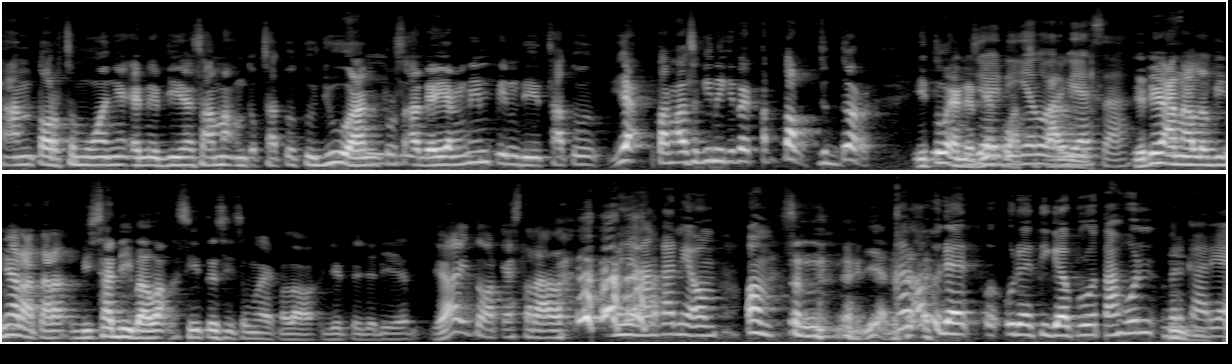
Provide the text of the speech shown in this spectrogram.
kantor semuanya energinya sama untuk satu tujuan, Setuju. terus ada yang mimpin di satu, ya tanggal segini kita ketok jedor. Itu energinya kuat Jadinya luar sekali. biasa. Jadi analoginya rata-rata bisa dibawa ke situ sih semua kalau gitu. Jadi ya itu orkestral. Menyenangkan ya Om. Om, Sen iya. kan Om udah udah 30 tahun berkarya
